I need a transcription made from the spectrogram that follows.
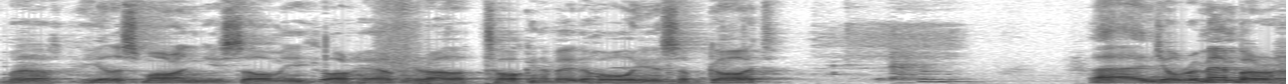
who were here this morning, you saw me, or heard me rather, talking about the holiness of God. And you'll remember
